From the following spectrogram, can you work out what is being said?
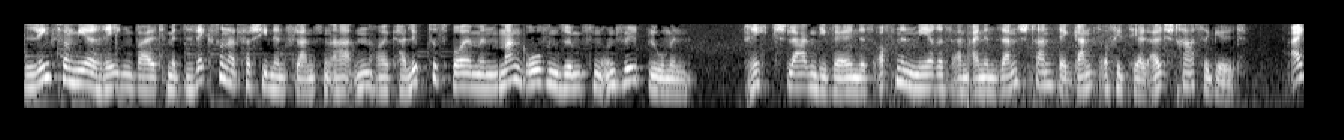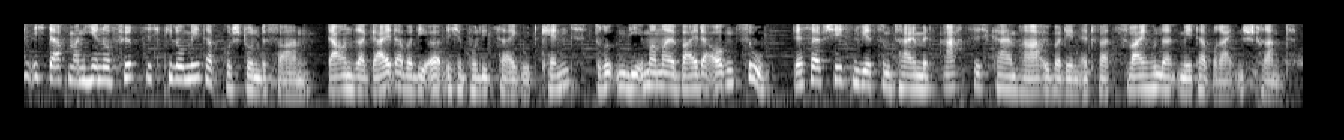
Links von mir Regenwald mit 600 verschiedenen Pflanzenarten, Eukalyptusbäumen, Mangrovensümpfen und Wildblumen. Rechts schlagen die Wellen des offenen Meeres an einen Sandstrand, der ganz offiziell als Straße gilt. Eigentlich darf man hier nur 40 Kilometer pro Stunde fahren. Da unser Guide aber die örtliche Polizei gut kennt, drücken die immer mal beide Augen zu. Deshalb schießen wir zum Teil mit 80 km/h über den etwa 200 Meter breiten Strand.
